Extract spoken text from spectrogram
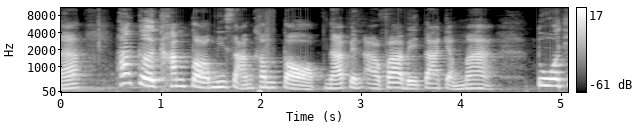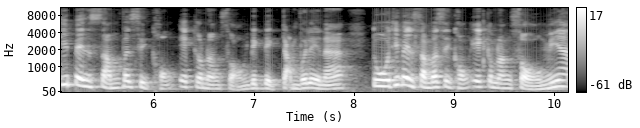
นะถ้าเกิดคำตอบมี 3คำตอบนะเป็นอัลฟาเบต้าแกมมาตัวที่เป็นสัมประสิทธิ์ของ x กำลังสองเด็ก ๆจำไว้เลยนะ ตัวที่เป็นสัมประสิทธิ์ของ x กำลังสองเนี่ย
